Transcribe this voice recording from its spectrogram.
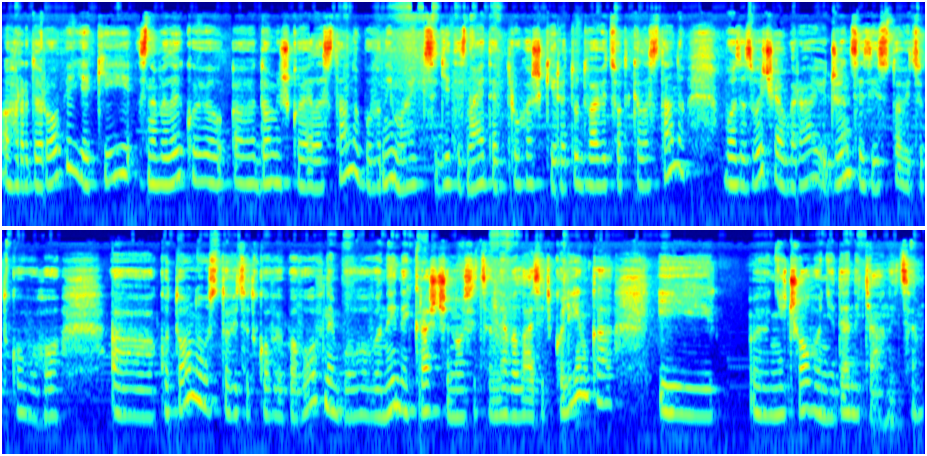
гардеробі, які з невеликою е, домішкою еластану, бо вони мають сидіти, знаєте, друга шкіра. Тут 2% еластану, бо зазвичай обираю джинси зі 100% е, котону, 100% бавовни, бо вони найкраще носяться, не вилазять колінка і е, нічого ніде не тягнеться.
